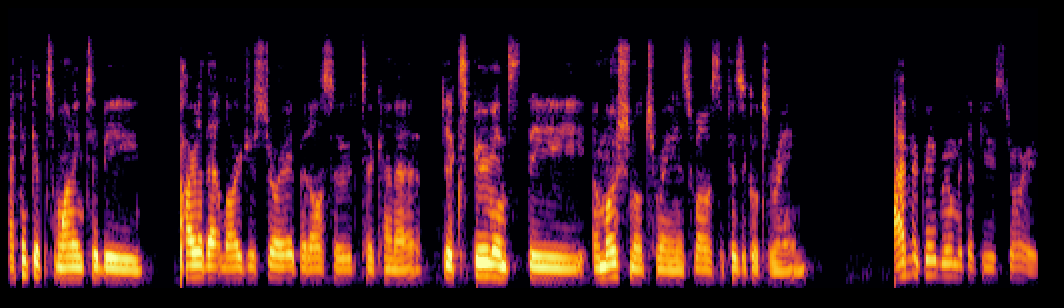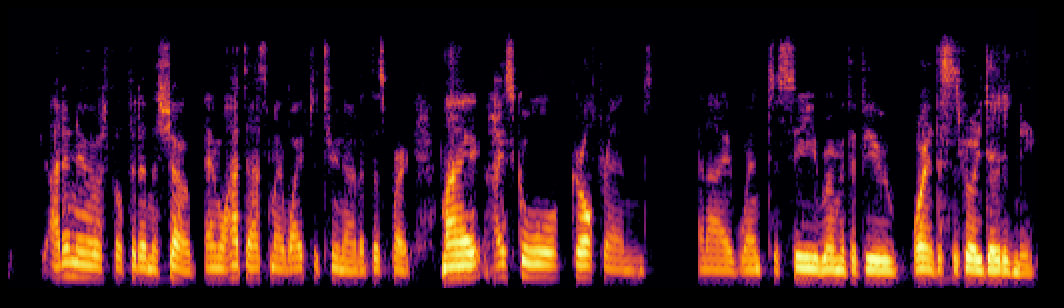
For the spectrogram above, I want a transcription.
I think it's wanting to be part of that larger story, but also to kind of experience the emotional terrain as well as the physical terrain. I have a great room with a view story. I don't know if it'll fit in the show, and we'll have to ask my wife to tune out at this part. My high school girlfriend and I went to see Room with a View. Boy, this is really dating me.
